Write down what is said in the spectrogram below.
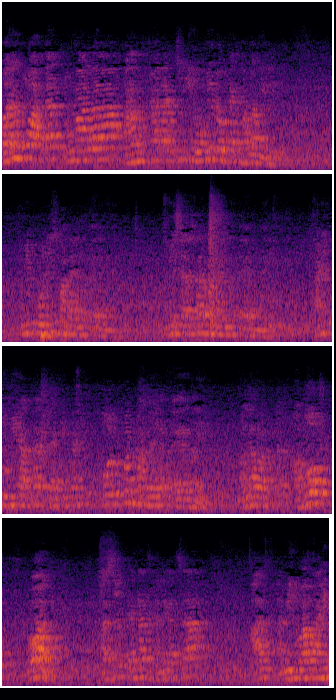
परंतु आता तुम्हाला अहंकाराची एवढी डोक्यात हवा गेली. तुम्ही पोलीस मानायला तयार तुम्ही सरकार मानायला तयार नाही. आणि तुम्ही आता त्या ठिकाणी कोर्ट पण मानायला तयार नाही. मला वाटतं अबो ऑल असं त्यांना झाल्याचा आज आविर्भाव आहे.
